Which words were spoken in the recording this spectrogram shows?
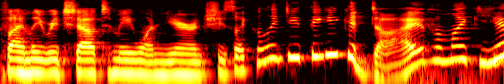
finally reached out to me one year and she's like, Well, do you think he could dive? I'm like, Yeah.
